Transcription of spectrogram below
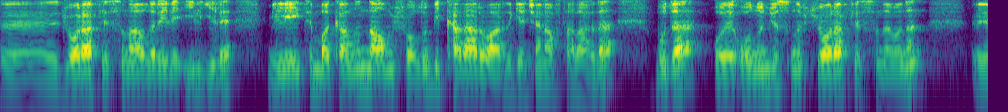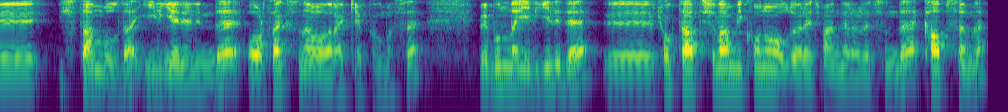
E, coğrafya sınavları ile ilgili Milli Eğitim Bakanlığı'nın almış olduğu bir karar vardı geçen haftalarda. Bu da e, 10. sınıf coğrafya sınavının e, İstanbul'da il genelinde ortak sınav olarak yapılması. Ve bununla ilgili de e, çok tartışılan bir konu oldu öğretmenler arasında kapsamı.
